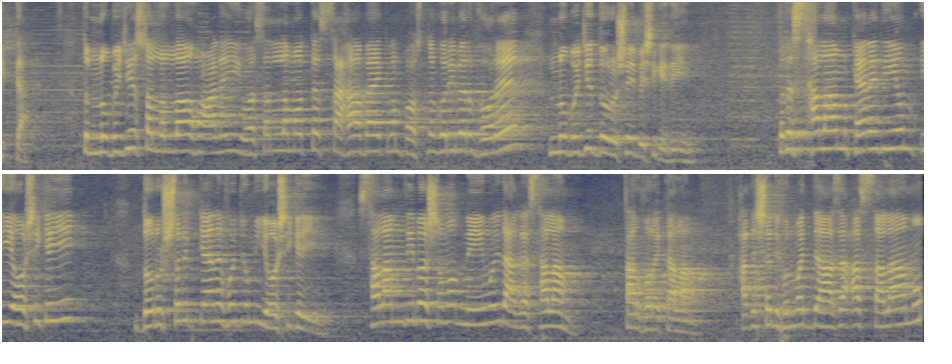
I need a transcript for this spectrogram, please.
শিক্ষা। তো নবীজি সাল্লাহ আলাই ওয়াসাল্লামতে সাহাবা একরাম প্রশ্ন করিবার পরে নবীজি দরুসই বেশি কে দিই? তাহলে সালাম কেন দিম ই অশিখেই? দরুদ শরীফ কেন ফজম, ই অশিখেই? সালাম দিবার সময় নিয়মিত আগে সালাম, তারপরে কালাম। হাদিস শরীফের মধ্যে আছে, আসসালামু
